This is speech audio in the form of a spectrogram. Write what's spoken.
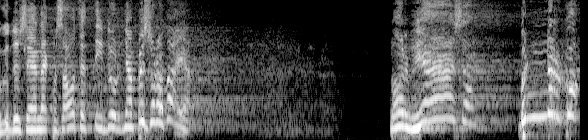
begitu saya naik pesawat saya tidur nyampe Surabaya Luar biasa. Bener kok.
